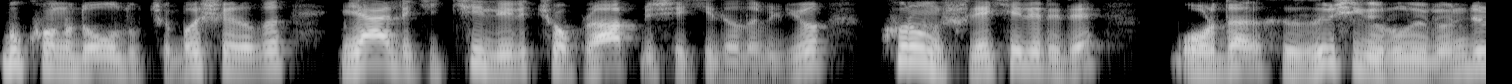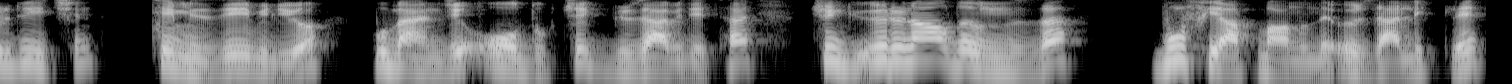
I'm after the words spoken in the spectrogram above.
Bu konuda oldukça başarılı. Yerdeki kirleri çok rahat bir şekilde alabiliyor. Kurumuş lekeleri de orada hızlı bir şekilde ruloyu döndürdüğü için temizleyebiliyor. Bu bence oldukça güzel bir detay. Çünkü ürün aldığımızda bu fiyat bandında özellikle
